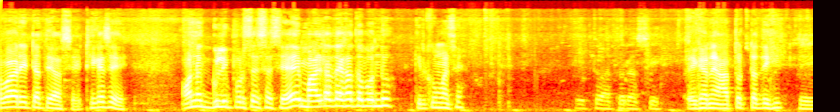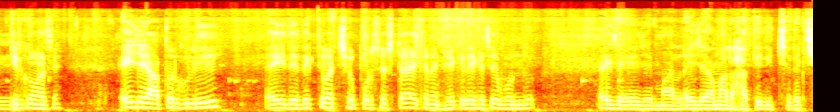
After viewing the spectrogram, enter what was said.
আবার এটাতে আসে ঠিক আছে? অনেকগুলি প্রসেস আছে। এই মালটা দেখা তো বন্ধু কীরকম আছে? আতর আছে। এখানে আতরটা দেখি কীরকম আছে? এই যে আতরগুলি এই যে দেখতে পাচ্ছ প্রসেসটা এখানে ঢেকে রেখেছে বন্ধু। এই যে এই যে মাল এই যে আমার হাতে দিচ্ছে দেখছ?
